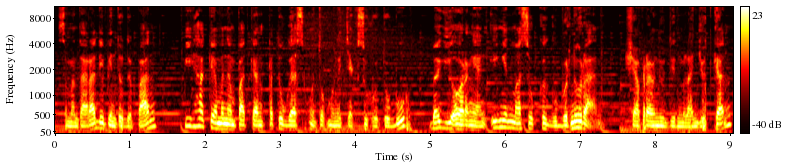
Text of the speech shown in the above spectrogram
Sementara di pintu depan, pihak yang menempatkan petugas untuk mengecek suhu tubuh bagi orang yang ingin masuk ke gubernuran. Syapranudin melanjutkan,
